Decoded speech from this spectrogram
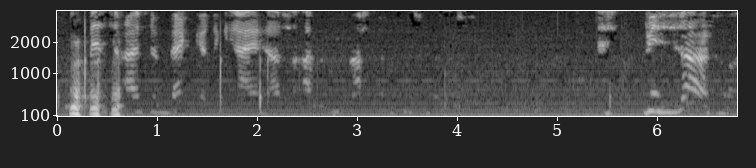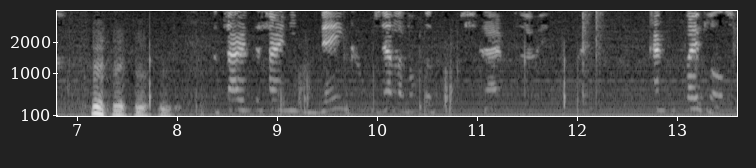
Mensen uit hun bek kunnen krijgen als ze anoniem achter een toetsenbord zitten. Dat is bizar gewoon. Dat zou, dat zou je niet denken om zelf op dat op te schrijven. Ga compleet los.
